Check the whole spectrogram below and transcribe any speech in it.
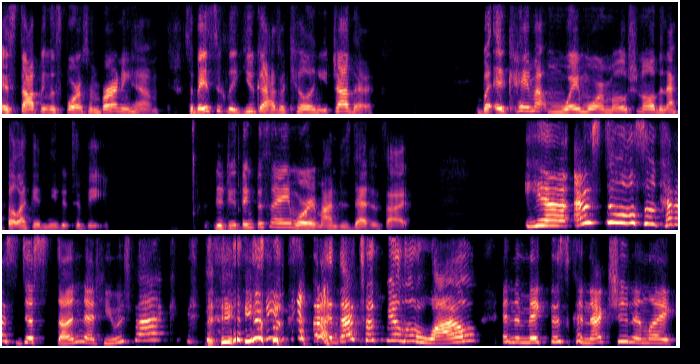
it's stopping the spores from burning him. So basically, you guys are killing each other. But it came out way more emotional than I felt like it needed to be. Did you think the same, or am I just dead inside? Yeah, I was still also kind of just stunned that he was back. that, that took me a little while and to make this connection and like,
